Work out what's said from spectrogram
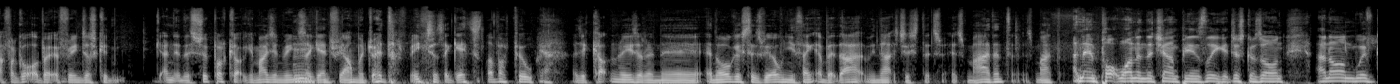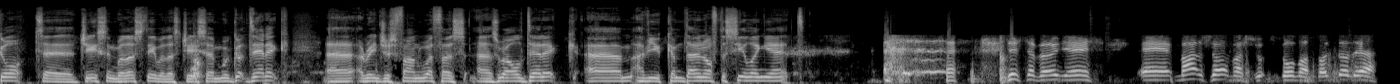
I forgot about if Rangers could into the Super Cup. You imagine Rangers mm. against Real Madrid or Rangers against Liverpool yeah. as a curtain raiser in uh, in August as well. When you think about that, I mean that's just it's it's mad, isn't it? It's mad. And then pot one in the Champions League. It just goes on and on. We've got uh, Jason with us. Stay with us, Jason. We've got Derek, uh, a Rangers fan, with us as well. Derek, um, have you come down off the ceiling yet? just about, yes. uh, Matt sort of stole my thunder there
